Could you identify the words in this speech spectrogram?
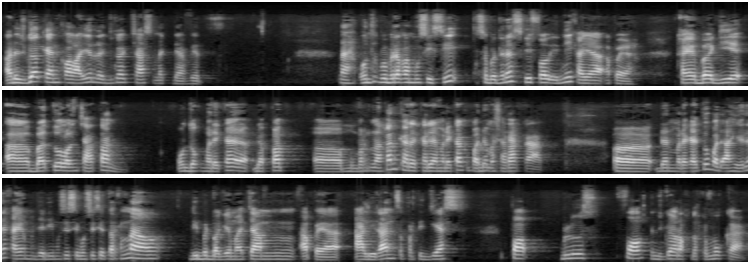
Ada juga Ken Collier dan juga Chas McDavid. Nah, untuk beberapa musisi, sebenarnya skiffle ini kayak apa ya? Kayak bagi uh, batu loncatan untuk mereka dapat uh, memperkenalkan karya-karya mereka kepada masyarakat uh, dan mereka itu pada akhirnya kayak menjadi musisi-musisi terkenal di berbagai macam apa ya aliran seperti jazz, pop, blues, folk dan juga rock terkemuka.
